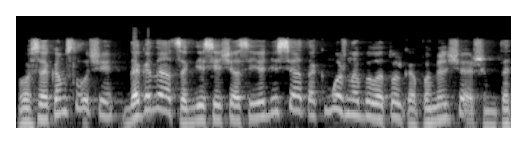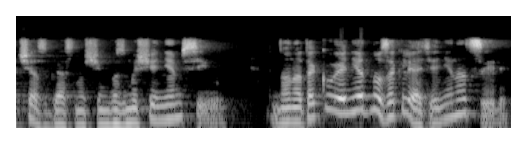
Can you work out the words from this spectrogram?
Во всяком случае, догадаться, где сейчас ее десяток, можно было только по мельчайшим, тотчас гаснущим возмущением сил. Но на такое ни одно заклятие не нацелит.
